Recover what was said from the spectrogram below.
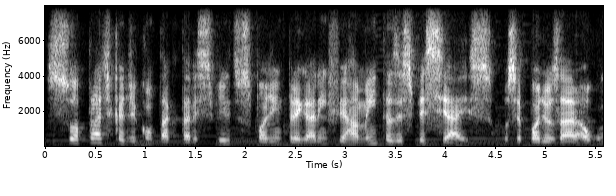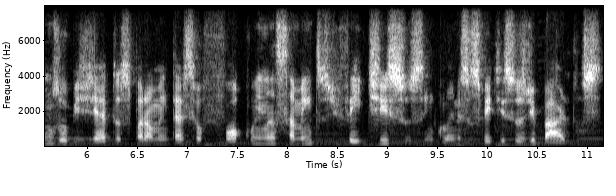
Sua prática de contactar espíritos pode empregar em ferramentas especiais. Você pode usar alguns objetos para aumentar seu foco em lançamentos de feitiços, incluindo seus feitiços de bardos.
